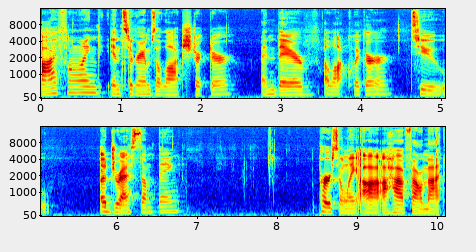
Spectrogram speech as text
I find Instagram's a lot stricter and they're a lot quicker to address something. Personally, I, I have found that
